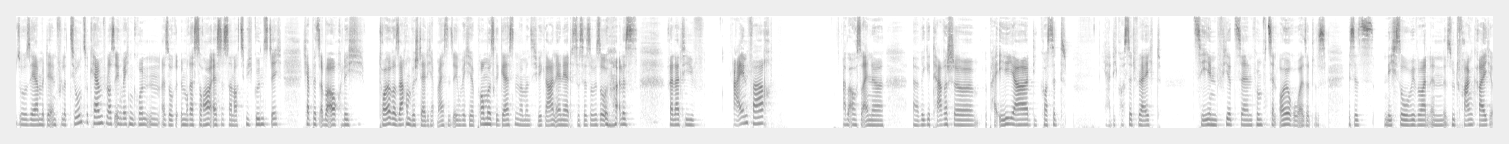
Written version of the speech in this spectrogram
so sehr mit der Inflation zu kämpfen aus irgendwelchen Gründen. Also im Restaurant essen ist dann auch ziemlich günstig. Ich habe jetzt aber auch nicht teure Sachen bestellt. Ich habe meistens irgendwelche Pommes gegessen. Wenn man sich vegan ernährt, ist das ja sowieso immer alles relativ einfach. Aber auch so eine äh, vegetarische Paella, die kostet, ja, die kostet vielleicht 10, 14, 15 Euro. Also das ist jetzt nicht so, wie wenn man in Südfrankreich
